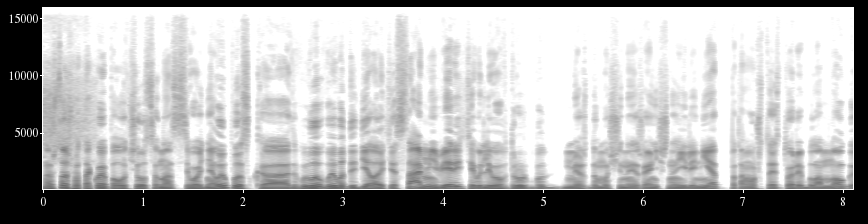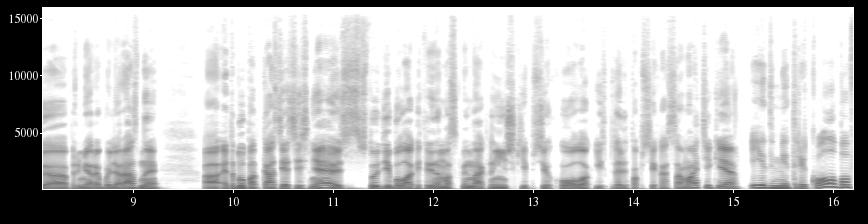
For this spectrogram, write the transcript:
Ну что ж, вот такой получился у нас сегодня выпуск. Э, вы выводы делайте сами. Верите ли вы в дружбу между мужчиной и женщиной или нет? Потому что историй было много, а примеры были разные. А, это был подкаст «Я стесняюсь». В студии была Катерина Москвина, клинический психолог и специалист по психосоматике. И Дмитрий Колобов,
